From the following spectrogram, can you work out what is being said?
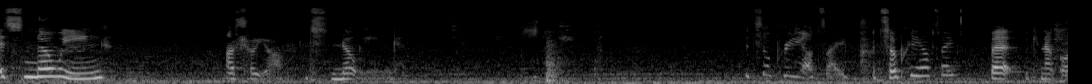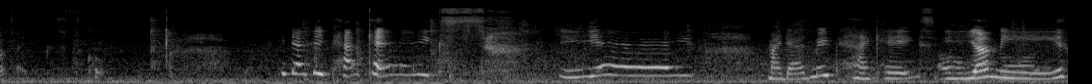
it's snowing. I'll show y'all. It's snowing. It's so pretty outside. It's so pretty outside but we cannot go outside because it's so cold. My dad made pancakes. Yay! My dad made pancakes. Yummy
